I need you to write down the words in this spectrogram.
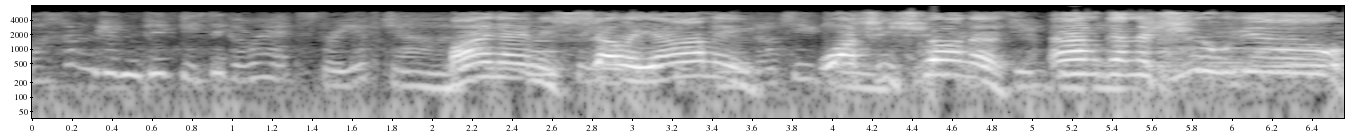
150 cigarettes free of charge. My name is Sally Army. Watch each other. I'm gonna shoot you!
